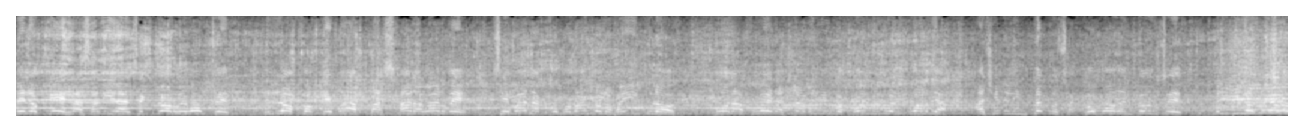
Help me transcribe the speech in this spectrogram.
de lo que es la salida del sector de boxes. Rojo que va a pasar a verde. Se van acomodando los vehículos. Por afuera está viniendo Juan Manuel Guardia. Allí en el interno se acomoda entonces el piloto y ahora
